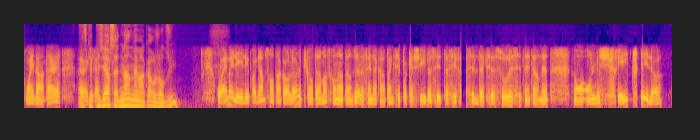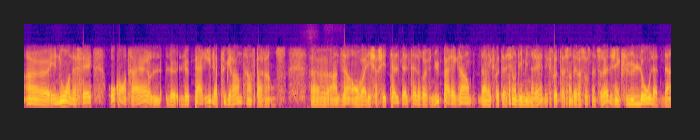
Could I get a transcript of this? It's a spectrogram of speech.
soins dentaires. Est-ce que plusieurs se demandent même encore aujourd'hui? Oui, mais les, programmes sont encore là, puis contrairement à ce qu'on a entendu à la fin de la campagne, c'est pas caché. Là, c'est assez facile d'accès sur le site internet. On, l'a chiffré, tout est là. Euh, et nous, on a fait, au contraire, le, pari de la plus grande transparence. Euh, en disant on va aller chercher tel, tel, tel revenu. Par exemple, dans l'exploitation des minerais, l'exploitation des ressources naturelles, j'inclus l'eau là-dedans.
